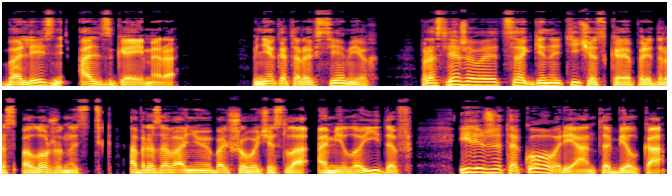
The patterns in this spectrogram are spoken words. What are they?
болезнь Альцгеймера. В некоторых семьях прослеживается генетическая предрасположенность к образованию большого числа амилоидов или же такого варианта белка,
